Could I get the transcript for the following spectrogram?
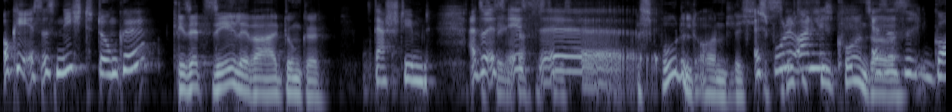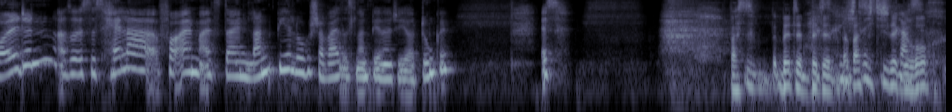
Okay, es ist nicht dunkel. Grisette Seele war halt dunkel. Das stimmt. Also es Deswegen ist, dachtest du äh, Es sprudelt ordentlich. es ist sprudelt richtig ordentlich. Es ist golden, also es ist heller vor allem als dein Landbier. Logischerweise ist Landbier natürlich auch dunkel. Es Was ist, bitte, bitte, Das riecht was ist dieser krass. Geruch?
